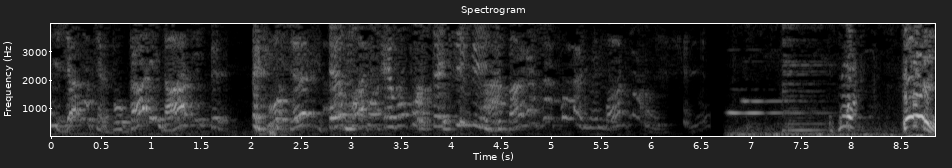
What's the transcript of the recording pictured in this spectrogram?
lhe dizer a você, por caridade, você. Eu vou, eu vou postar Apaga essa porra, não embora não. Uma... Peraí!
